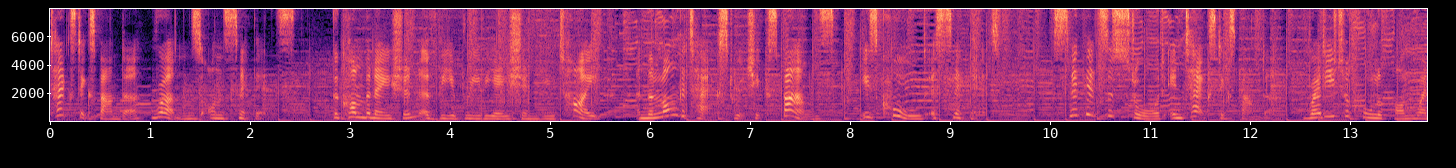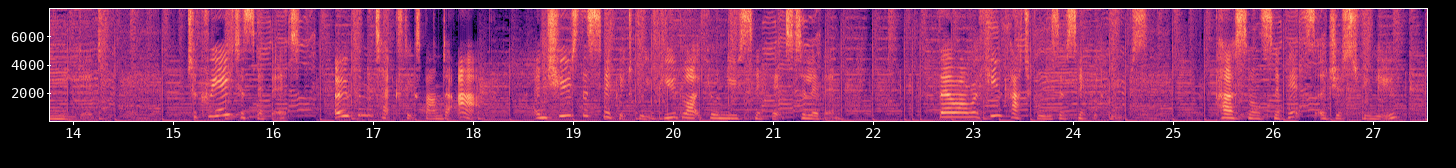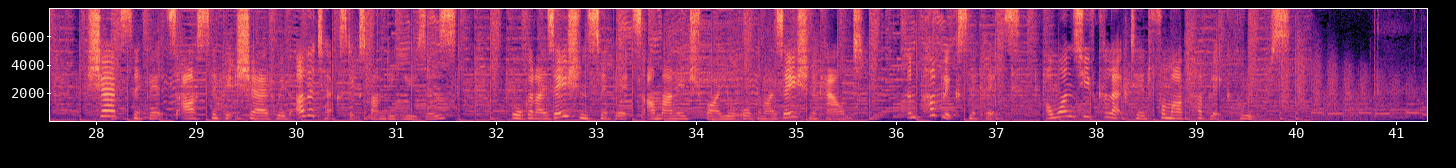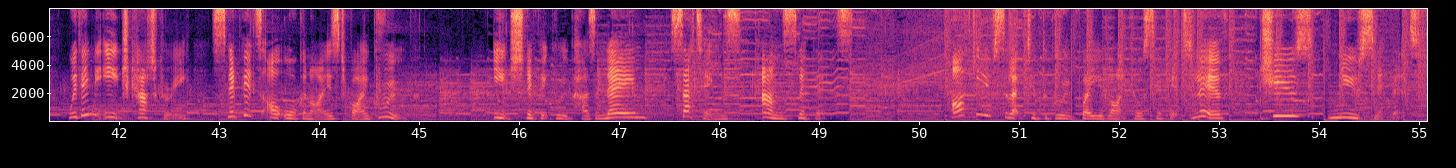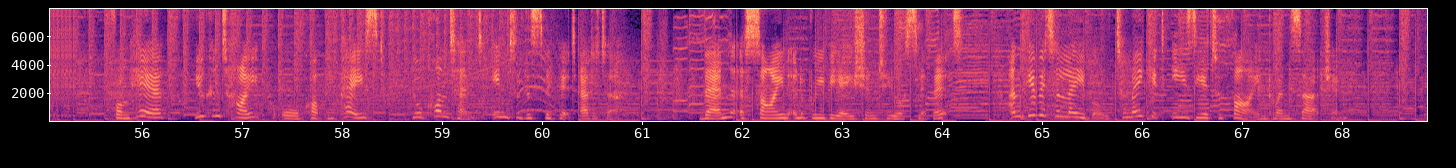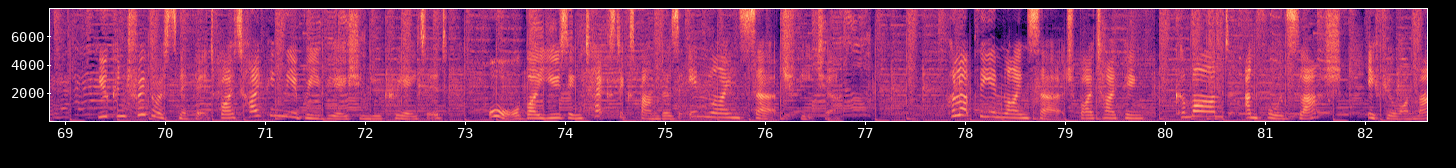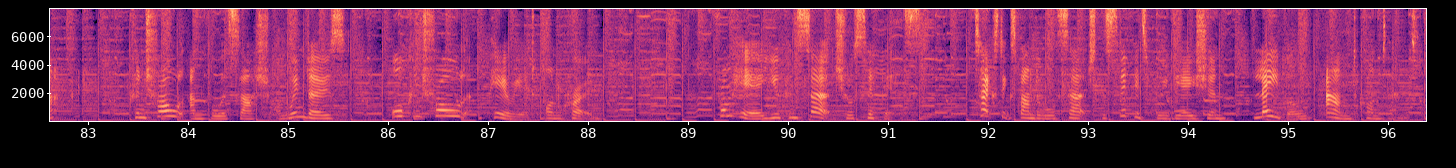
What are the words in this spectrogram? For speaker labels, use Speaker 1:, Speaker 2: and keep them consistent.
Speaker 1: TextExpander runs on snippets. The combination of the abbreviation you type and the longer text which expands is called a snippet. Snippets are stored in TextExpander, ready to call upon when needed. To create a snippet, open the TextExpander app and choose the snippet group you'd like your new snippet to live in. There are a few categories of snippet groups. Personal snippets are just for you. Shared snippets are snippets shared with other TextExpander users. Organisation snippets are managed by your organisation account. And public snippets are ones you've collected from our public groups. Within each category, snippets are organised by group. Each snippet group has a name, settings, and snippets. After you've selected the group where you'd like your snippet to live, choose New Snippet. From here, you can type or copy-paste your content into the snippet editor. Then assign an abbreviation to your snippet and give it a label to make it easier to find when searching. You can trigger a snippet by typing the abbreviation you created or by using TextExpander's inline search feature. Pull up the inline search by typing Command and forward slash if you're on Mac, Control and forward slash on Windows, or Control period on Chrome. From here, you can search your snippets. TextExpander will search the snippet abbreviation, label, and content.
